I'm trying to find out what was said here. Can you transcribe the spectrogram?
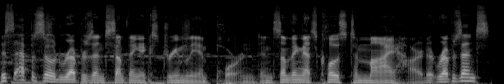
This episode represents something extremely important and something that's close to my heart. It represents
